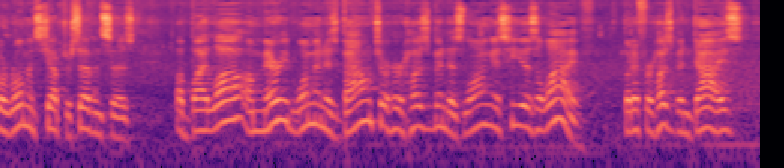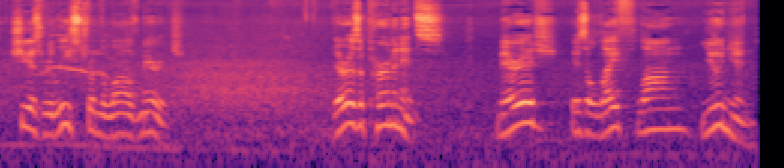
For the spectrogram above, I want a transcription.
Or Romans chapter 7 says, uh, By law, a married woman is bound to her husband as long as he is alive. But if her husband dies, she is released from the law of marriage. There is a permanence. Marriage is a lifelong union.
